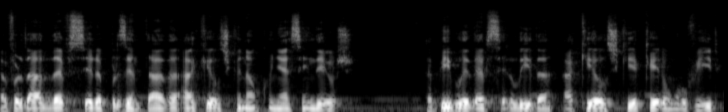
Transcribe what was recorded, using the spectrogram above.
A verdade deve ser apresentada àqueles que não conhecem Deus a Bíblia deve ser lida àqueles que a queiram ouvir.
